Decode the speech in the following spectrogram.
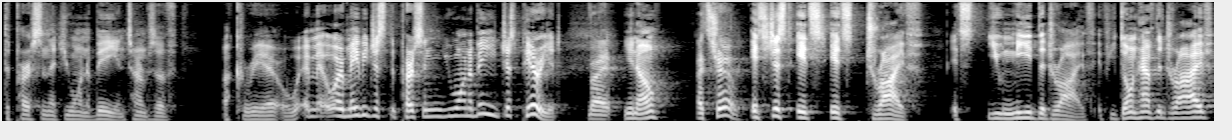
the person that you want to be in terms of a career or or maybe just the person you want to be just period right. you know That's true. it's just it's it's drive it's you need the drive if you don't have the drive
